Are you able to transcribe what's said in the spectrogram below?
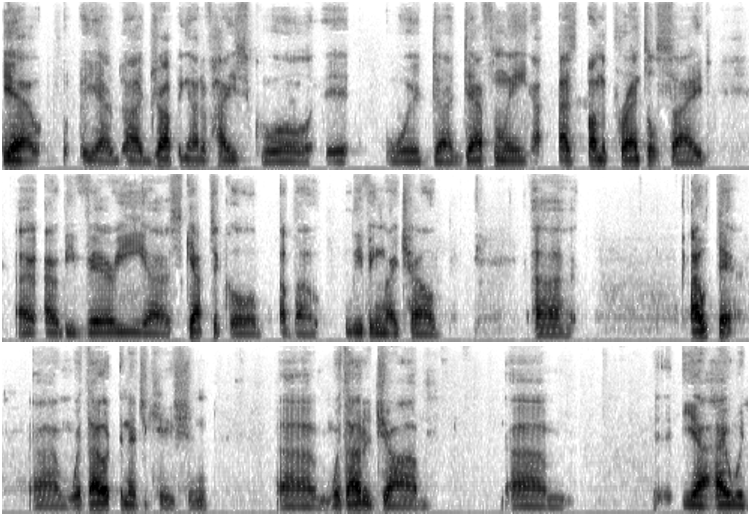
Yeah, yeah. Uh, dropping out of high school, it would uh, definitely, as on the parental side, I, I would be very uh, skeptical about leaving my child uh, out there um, without an education, um, without a job. Um, yeah, I would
